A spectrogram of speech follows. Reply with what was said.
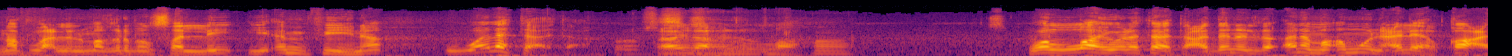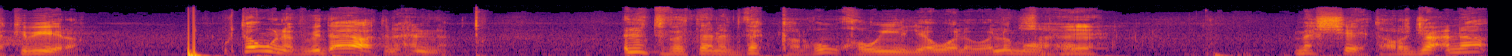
نطلع للمغرب نصلي يأم فينا ولا تأتأة لا إله إلا الله. والله ولا تأتأة عاد أنا أنا مأمون عليها القاعة كبيرة. وتونا في بداياتنا إحنا. التفت أنا أتذكر هو خويل يا ولا ولا مو هو. صحيح. مشيت رجعنا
